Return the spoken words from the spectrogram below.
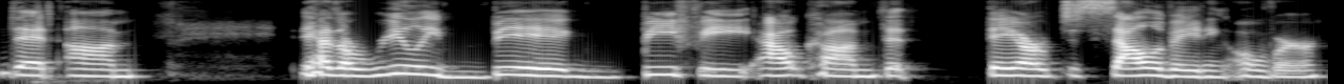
that um, has a really big, beefy outcome that they are just salivating over,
